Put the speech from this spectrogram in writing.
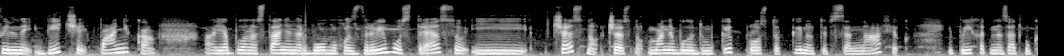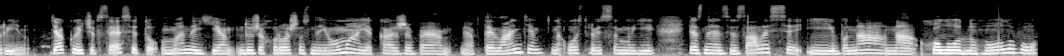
сильний відчай, паніка. Я була на стані нервового зриву, стресу, і чесно, чесно, у мене були думки просто кинути все нафіг і поїхати назад в Україну. Дякуючи Всесвіту, у мене є дуже хороша знайома, яка живе е, в Таїланді на острові Самої. Я з нею зв'язалася, і вона на холодну голову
